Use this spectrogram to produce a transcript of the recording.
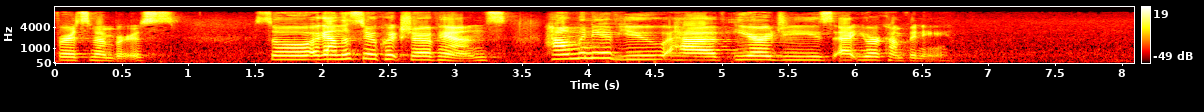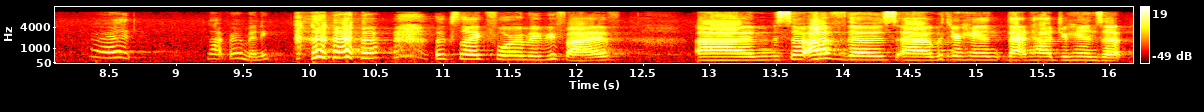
for its members. So again, let's do a quick show of hands. How many of you have ERGs at your company? All right, not very many. Looks like four, maybe five. Um, so of those uh, with your hand, that had your hands up,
